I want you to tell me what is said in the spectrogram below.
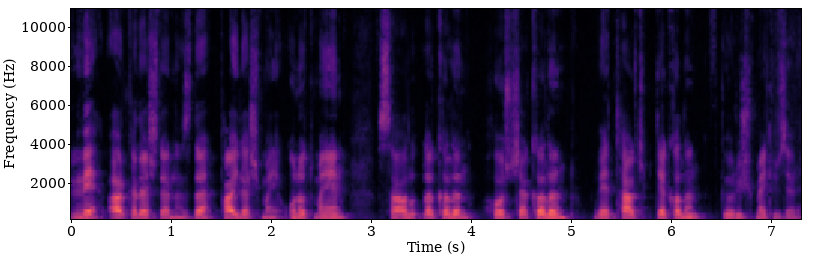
ve arkadaşlarınızla paylaşmayı unutmayın. Sağlıkla kalın, hoşça kalın ve takipte kalın. Görüşmek üzere.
